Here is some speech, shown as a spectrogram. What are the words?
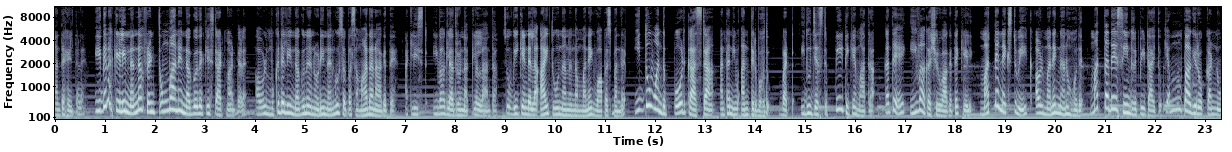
ಅಂತ ಹೇಳ್ತಾಳೆ. ಇದನ್ನ ಕೇಳಿ ನನ್ನ ಫ್ರೆಂಡ್ ತುಂಬಾನೇ ನಗೋದಕ್ಕೆ ಸ್ಟಾರ್ಟ್ ಮಾಡ್ತಾಳೆ. ಅವಳ ಮುಖದಲ್ಲಿ ನಗುನ ನೋಡಿ ನನಗೂ ಸ್ವಲ್ಪ ಸಮಾಧಾನ ಆಗತ್ತೆ. ಅಟ್ಲೀಸ್ಟ್ ಇವಾಗ್ಲಾದ್ರೂ ನಕ್ಲಲ್ಲ ಅಂತ. ಸೊ ವೀಕೆಂಡ್ ಎಲ್ಲ ಆಯ್ತು, ನಾನು ನಮ್ಮ ಮನೆಗೆ ವಾಪಸ್ ಬಂದೆ. ಇದು ಒಂದು ಪೋಡ್ಕಾಸ್ಟಾ ಅಂತ ನೀವು ಅಂತಿರಬಹುದು. ಬಟ್ ಇದು ಜಸ್ಟ್ ಪೀಟಿಕೆ ಮಾತ್ರ. ಕತೆ ಇವಾಗ ಶುರುವಾಗತ್ತೆ ಕೇಳಿ. ಮತ್ತೆ ನೆಕ್ಸ್ಟ್ ವೀಕ್ ಅವಳ ಮನೆಗ್ ನಾನು ಹೋದೆ. ಮತ್ತದೇ ಸೀನ್ ರಿಪೀಟ್ ಆಯ್ತು. ಕೆಂಪಾಗಿರೋ ಕಣ್ಣು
